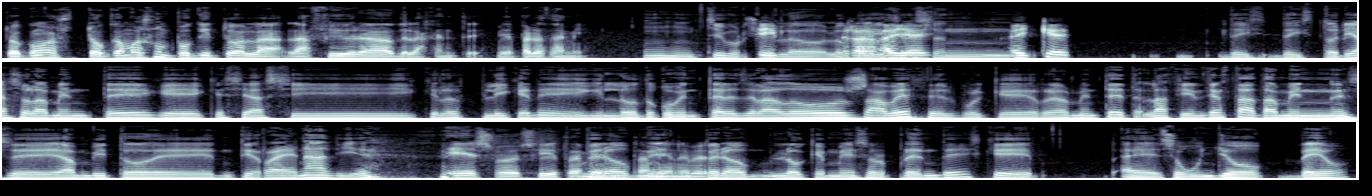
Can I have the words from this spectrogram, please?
tocamos, tocamos un poquito la, la fibra de la gente, me parece a mí. Sí, porque sí, lo, lo que dices hay, en... hay que de, de, historia solamente que, que, sea así, que lo expliquen en los documentales de la 2 a veces, porque realmente la ciencia está también en ese ámbito de en tierra de nadie. Eso sí, también. pero, también, me, pero lo que me sorprende es que, eh, según yo veo,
